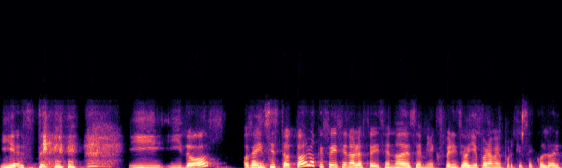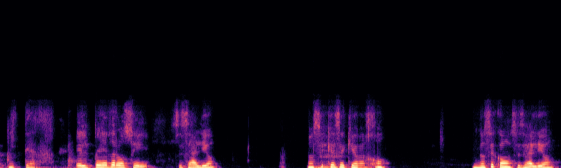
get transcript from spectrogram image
Y este, y, y dos, o sea, insisto, todo lo que estoy diciendo lo estoy diciendo desde mi experiencia. Oye, espérame, porque se coló el Peter, el Pedro se, se salió. No sé qué hace aquí abajo. No sé cómo se salió.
